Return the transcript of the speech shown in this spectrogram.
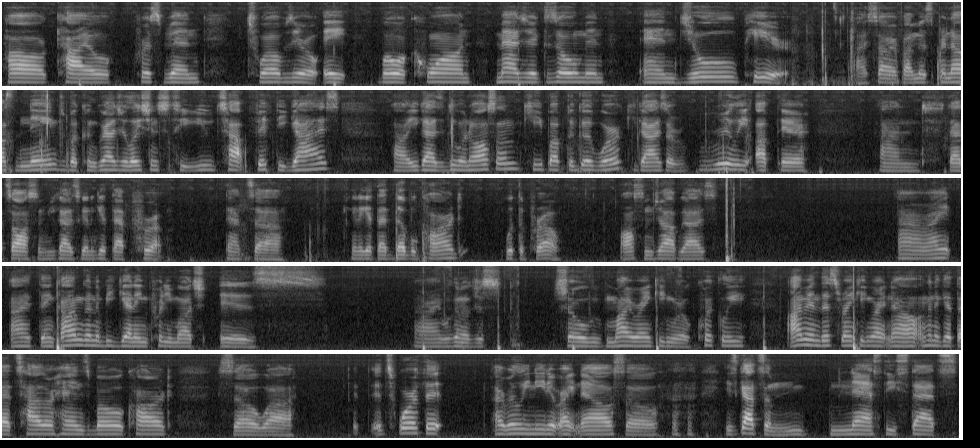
Hall, Kyle, Chris Venn, 1208, Boa Kwan, Magic Zoman, and Jewel Pier. Uh, sorry if I mispronounced the names, but congratulations to you top 50 guys. Uh, you guys are doing awesome. Keep up the good work. You guys are really up there, and that's awesome. You guys are gonna get that pro. That's uh, gonna get that double card with the pro. Awesome job, guys. Alright, I think I'm gonna be getting pretty much is. Alright, we're gonna just show my ranking real quickly. I'm in this ranking right now. I'm gonna get that Tyler Hansbrough card, so uh, it, it's worth it. I really need it right now. So he's got some nasty stats.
